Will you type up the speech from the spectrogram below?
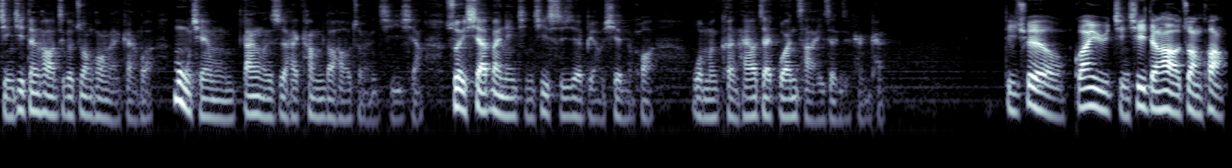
景气灯号这个状况来看的话，目前我们当然是还看不到好转的迹象。所以下半年景气实际的表现的话，我们可能还要再观察一阵子看看。的确哦，关于景气灯号的状况，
